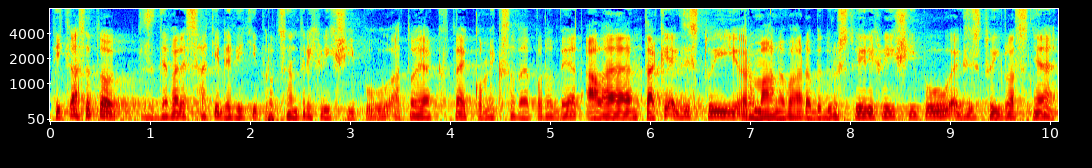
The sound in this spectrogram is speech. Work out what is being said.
Týká se to z 99% rychlých šípů, a to jak v té komiksové podobě, ale taky existují románová dobrodružství rychlých šípů, existují vlastně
